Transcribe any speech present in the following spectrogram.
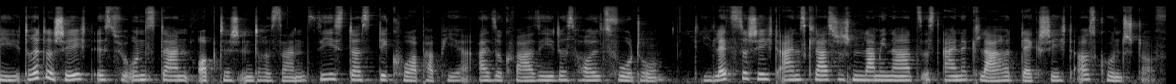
Die dritte Schicht ist für uns dann optisch interessant. Sie ist das Dekorpapier, also quasi das Holzfoto. Die letzte Schicht eines klassischen Laminats ist eine klare Deckschicht aus Kunststoff.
